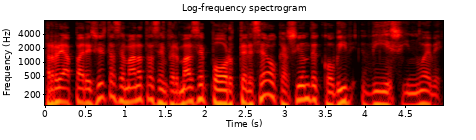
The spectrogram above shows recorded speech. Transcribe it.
reapareció esta semana tras enfermarse por tercera ocasión de COVID-19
